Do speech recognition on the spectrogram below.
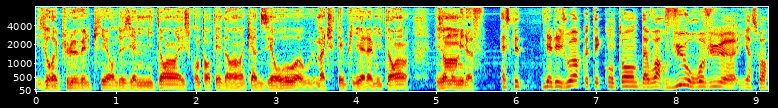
Ils auraient pu lever le pied en deuxième mi-temps et se contenter d'un 4-0 où le match était plié à la mi-temps. Ils en ont mis neuf. Est-ce qu'il y a des joueurs que tu es content d'avoir vu ou revu euh, hier soir?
